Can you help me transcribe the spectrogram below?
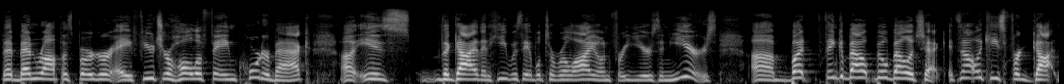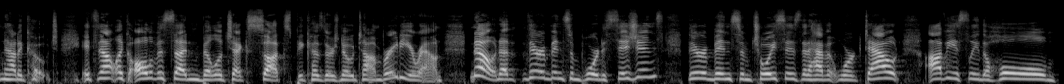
that Ben Roethlisberger, a future Hall of Fame quarterback, uh, is the guy that he was able to rely on for years and years. Uh, but think about Bill Belichick. It's not like he's forgotten how to coach. It's not like all of a sudden Belichick sucks because there's no Tom Brady around. No, now there have been some poor decisions. There have been some choices that haven't worked out. Obviously, the whole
